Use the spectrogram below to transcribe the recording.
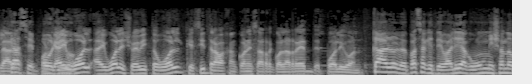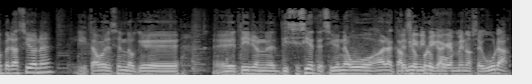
claro. ¿Qué hace porque hay wall, hay wallets, yo he visto wall que sí trabajan con esa con la red de Polygon. Claro, lo que pasa es que te valida como un millón de operaciones y estamos diciendo que eh, Ethereum en el 17, si bien hubo ahora ¿Qué cambió significa proof que es menos segura?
